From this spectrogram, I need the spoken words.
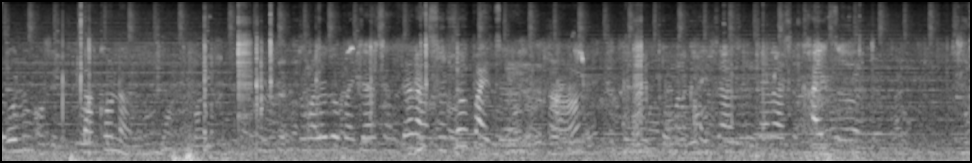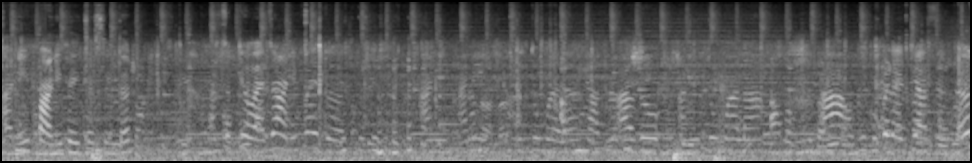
दाखव ना. तुम्हाला झोपायचं असेल तर असं झोपायचं हां तुम्हाला खायचं असेल तर असं खायचं. आणि पाणी प्यायचं असेल तर? असं ठेवायचं आणि पाहिजे आणि आणि तुम्हाला आजो आणि तुम्हाला भूक पडायची असेल तर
